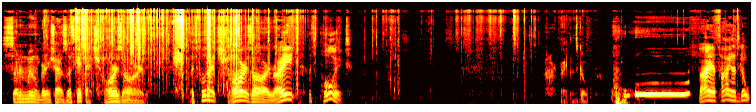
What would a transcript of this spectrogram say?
Sun and Moon, Burning Shadows. Let's get that Charizard. Let's pull that Charizard, right? Let's pull it. All right, let's go. Ooh, fire, fire, let's go.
